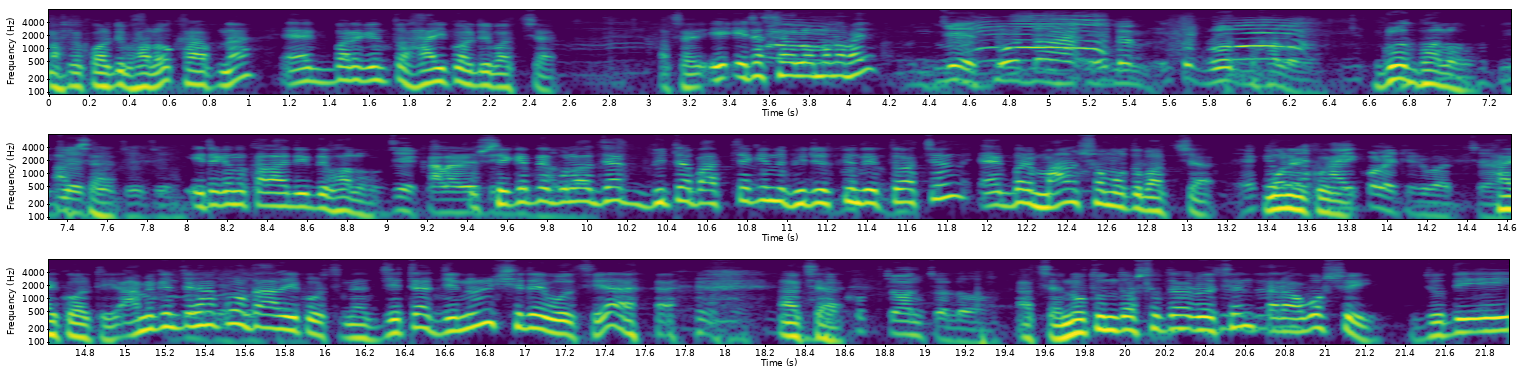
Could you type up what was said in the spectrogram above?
মাসলা কোয়ালিটি ভালো খারাপ না? একবারে কিন্তু হাই কোয়ালিটির বাচ্চা। আচ্ছা এটা সেও লম্বা না ভাই? যে দুইটা এটা একটু গ্রোথ ভালো। গ্রোথ ভালো আচ্ছা। এটা কিন্তু কালার দিতে ভালো। সেক্ষেত্রে বলা যায় দুইটা বাচ্চা কিন্তু ভিডিও স্ক্রিন দেখতে পাচ্ছেন একবার মানসম্মত বাচ্চা মনে করি। হাই কোয়ালিটির বাচ্চা। হাই কোয়ালিটি আমি কিন্তু এখানে কোনো তাড়াতাড়ি করছি না যেটা জেনুইন সেটাই বলছি হ্যাঁ। আচ্ছা। খুব চঞ্চল। আচ্ছা নতুন দর্শক যারা রয়েছেন তারা অবশ্যই যদি এই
